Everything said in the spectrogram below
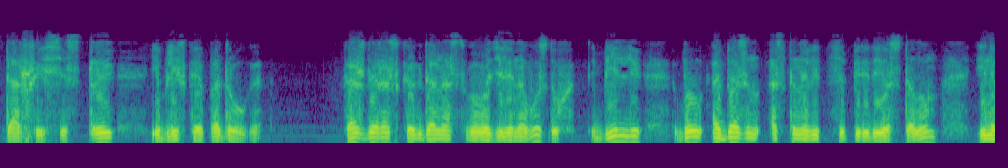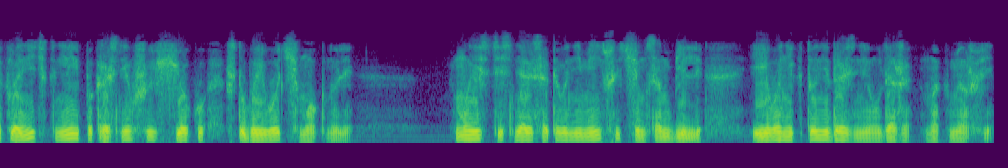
старшей сестры и близкая подруга. Каждый раз, когда нас выводили на воздух, Билли был обязан остановиться перед ее столом и наклонить к ней покрасневшую щеку, чтобы его чмокнули. Мы стеснялись этого не меньше, чем сам Билли, и его никто не дразнил, даже МакМёрфи.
